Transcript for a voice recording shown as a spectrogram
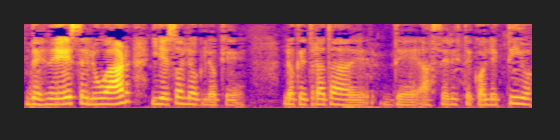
desde ese lugar y eso es lo, lo que lo que trata de, hacer este colectivo.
